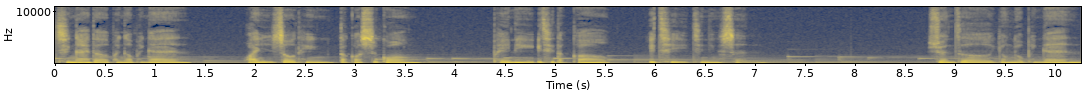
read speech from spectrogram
亲爱的朋友，平安！欢迎收听祷告时光，陪你一起祷告，一起亲近神。选择拥有平安，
